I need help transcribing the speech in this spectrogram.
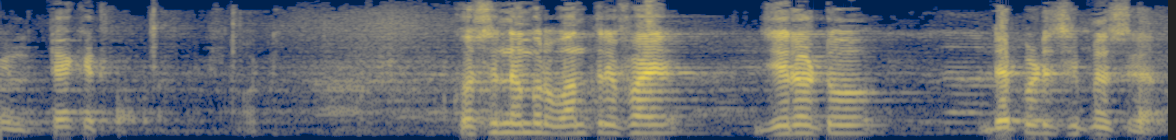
will take it forward question number one three five zero two deputy chief minister గారు.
